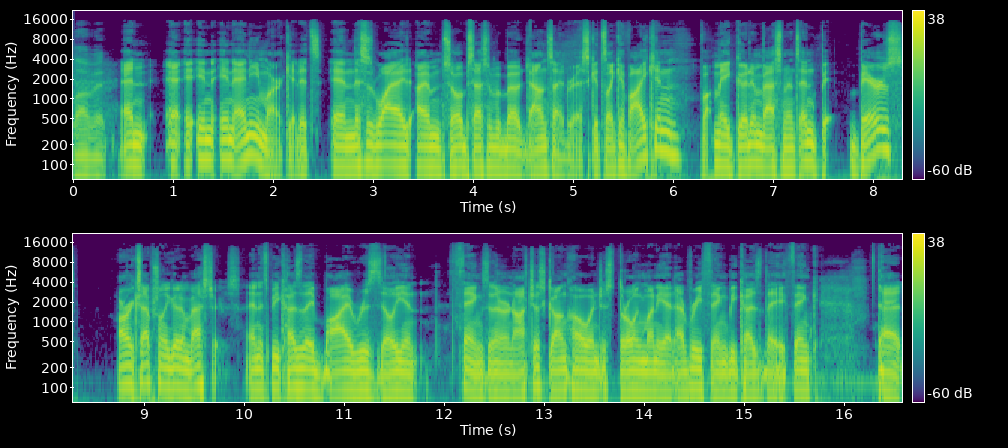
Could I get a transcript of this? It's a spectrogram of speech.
Love it. And in in any market, it's and this is why I, I'm so obsessive about downside risk. It's like if I can make good investments, and bears are exceptionally good investors, and it's because they buy resilient things, and they're not just gung ho and just throwing money at everything because they think that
